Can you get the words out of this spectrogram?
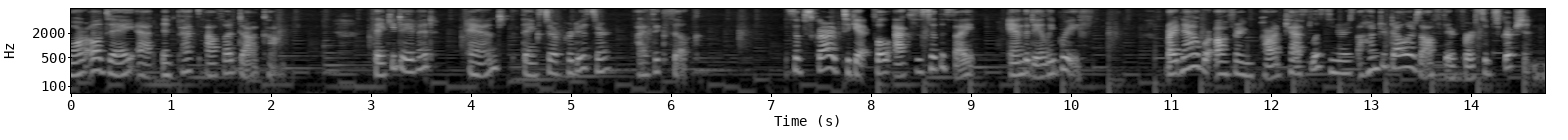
More all day at impactalpha.com. Thank you, David, and thanks to our producer, Isaac Silk. Subscribe to get full access to the site and the daily brief. Right now, we're offering podcast listeners $100 off their first subscription.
